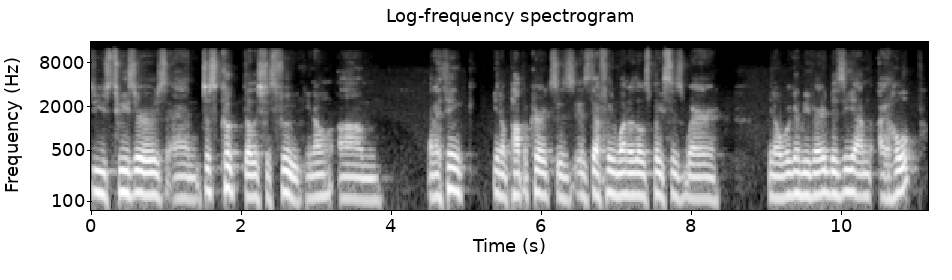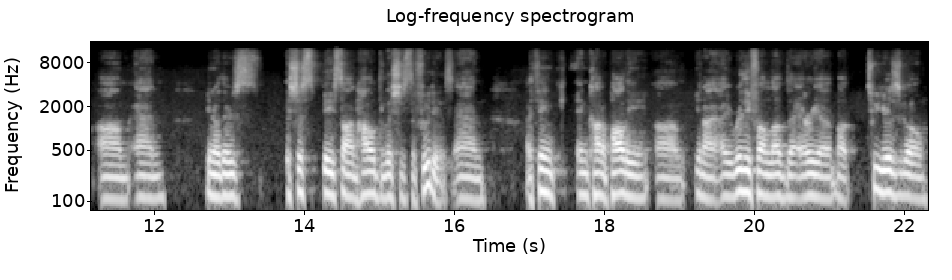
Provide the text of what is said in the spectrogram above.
use tweezers and just cook delicious food. You know, um, and I think you know Papa Kurtz is is definitely one of those places where you know we're going to be very busy. I'm, I hope, um, and you know there's it's just based on how delicious the food is and I think in Kaanapali, um, you know, I, I, really fell in love the area about two years ago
